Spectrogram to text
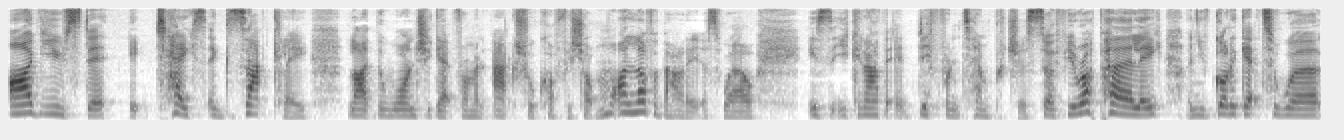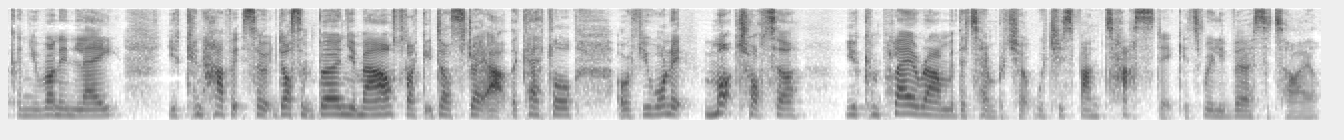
I've used it, it tastes exactly like the ones you get from an actual coffee shop. And what I love about it as well is that you can have it at different temperatures. So if you're up early and you've got to get to work and you're running late, you can have it so it doesn't burn your mouth like it does straight out of the kettle. Or if you want it much hotter, you can play around with the temperature, which is fantastic. It's really versatile.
